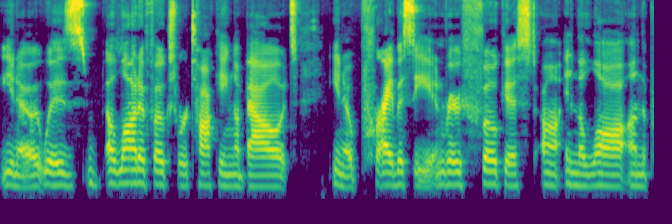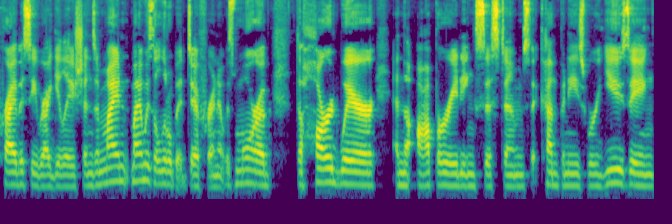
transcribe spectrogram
you know, it was a lot of folks were talking about you know privacy and very focused uh, in the law on the privacy regulations. And mine, mine was a little bit different. It was more of the hardware and the operating systems that companies were using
